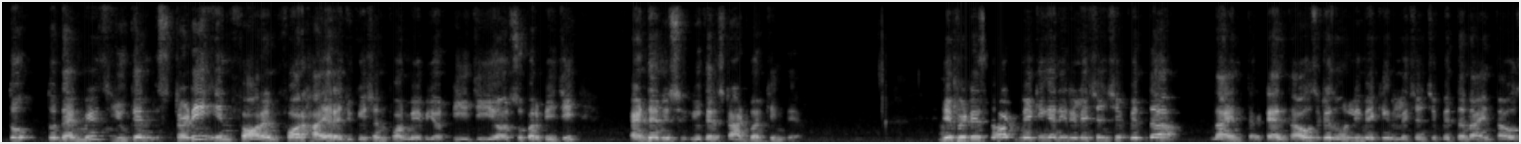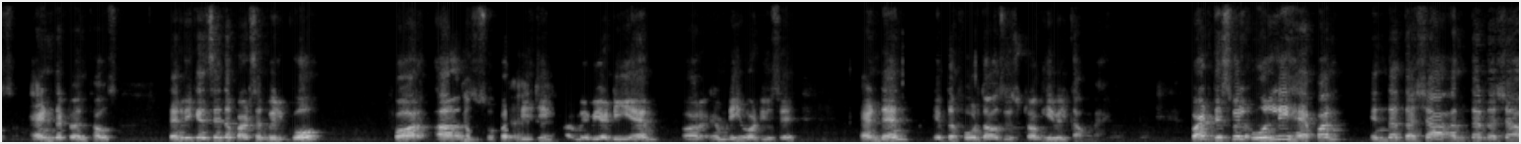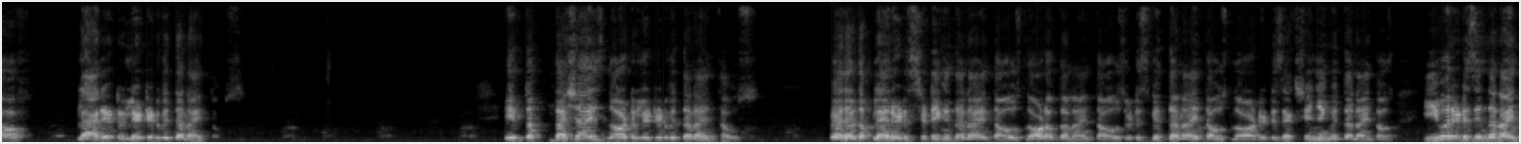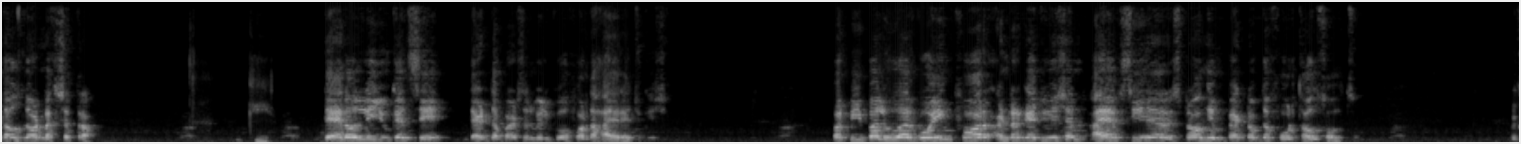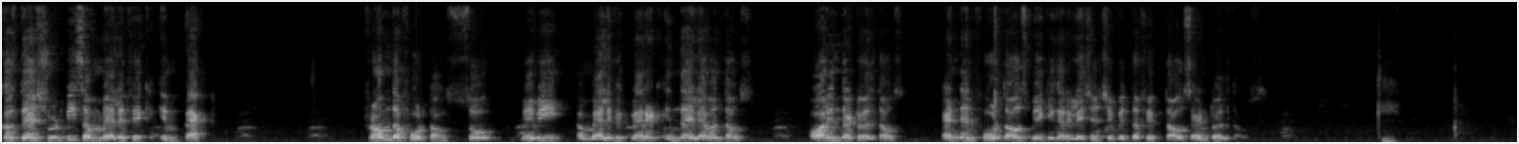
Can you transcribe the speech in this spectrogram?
तो तो then means you can study in foreign for higher education for may be your PG और super PG and then you can start working there if it is not making any relationship with the ninth tenth house it is only making relationship with the ninth house and the twelfth house then we can say the person will go for a super PG और may be a DM और M D you say and then if the fourth house is strong he will come back but this will only happen in the dasha antardasha of planet related with the ninth house if the dasha is not related with the ninth house whether the planet is sitting in the ninth house, lord of the ninth house, it is with the ninth house lord, it is exchanging with the ninth house, even it is in the ninth house lord nakshatra, Okay. then only you can say that the person will go for the higher education For people who are going for undergraduation, I have seen a strong impact of the fourth house also. Because there should be some malefic impact from the fourth house. So maybe a malefic planet in the 11th house or in the 12th house, and then fourth house making a relationship with the fifth house and 12th house. Okay.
